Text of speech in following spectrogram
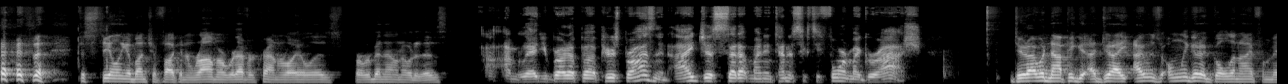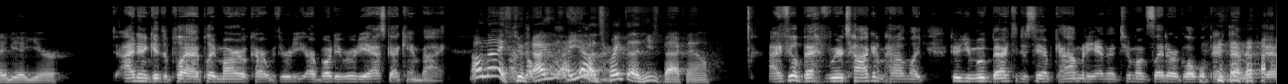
Just stealing a bunch of fucking rum or whatever Crown Royal is, bourbon. I don't know what it is. I'm glad you brought up uh, Pierce Brosnan. I just set up my Nintendo 64 in my garage. Dude, I would not be good. Dude, I, I was only good at GoldenEye for maybe a year. I didn't get to play. I played Mario Kart with Rudy. Our buddy Rudy Ascot came by. Oh, nice, dude. I, yeah, it's great that he's back now. I feel bad. We were talking about. I'm like, dude, you moved back to do stand-up comedy, and then two months later, a global pandemic hit,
